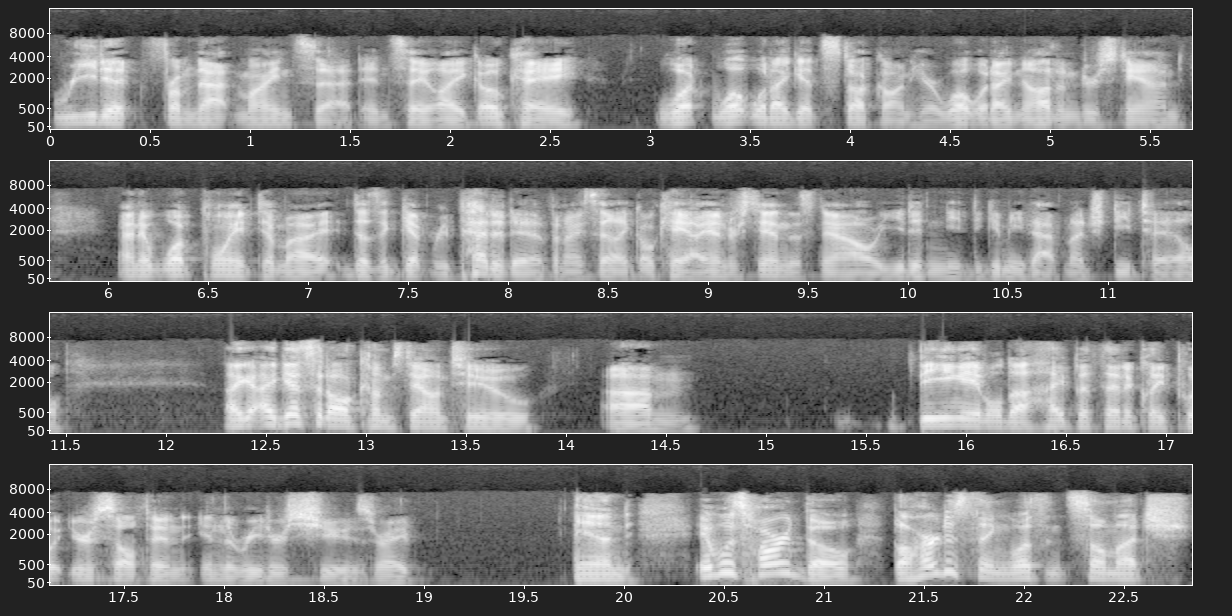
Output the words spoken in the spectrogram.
read it from that mindset and say like, okay, what what would I get stuck on here? What would I not understand? And at what point am I does it get repetitive? And I say like, okay, I understand this now. You didn't need to give me that much detail. I, I guess it all comes down to um, being able to hypothetically put yourself in in the reader's shoes, right? And it was hard though. The hardest thing wasn't so much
